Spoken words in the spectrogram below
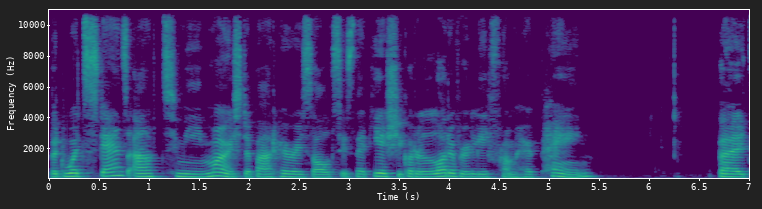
but what stands out to me most about her results is that yes she got a lot of relief from her pain but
